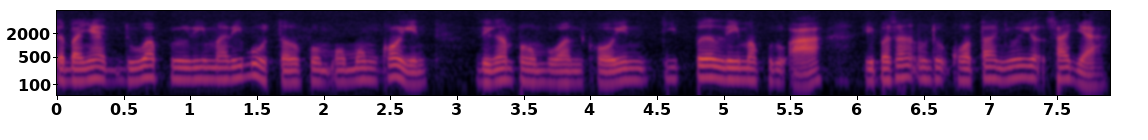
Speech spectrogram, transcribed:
sebanyak 25.000 telepon umum koin dengan pengumpulan koin tipe 50A dipesan untuk kota New York saja.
